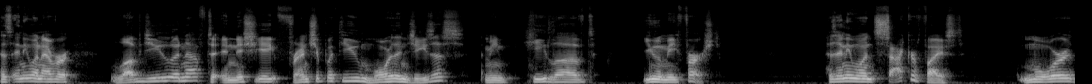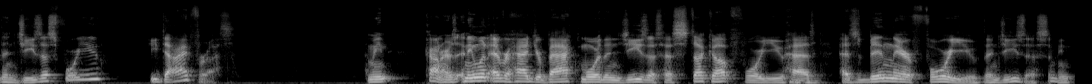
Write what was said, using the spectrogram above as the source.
Has anyone ever loved you enough to initiate friendship with you more than Jesus? I mean, he loved you and me first. Has anyone sacrificed more than Jesus for you? He died for us. I mean, Connor, has anyone ever had your back more than Jesus has stuck up for you, has mm-hmm. has been there for you than Jesus? I mean,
